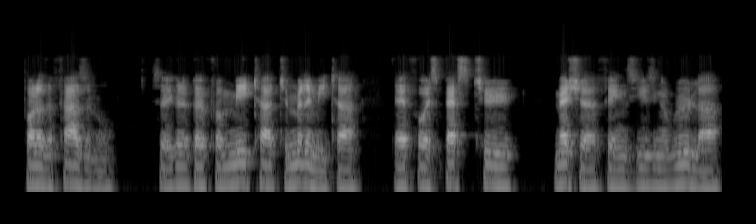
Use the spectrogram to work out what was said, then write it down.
follow the thousand rule. So you're going to go from meter to millimeter. Therefore, it's best to measure things using a ruler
